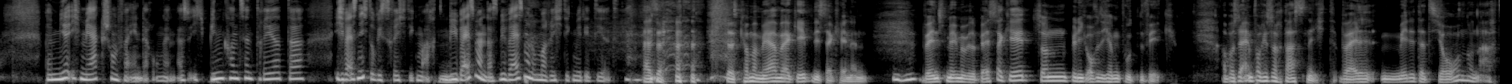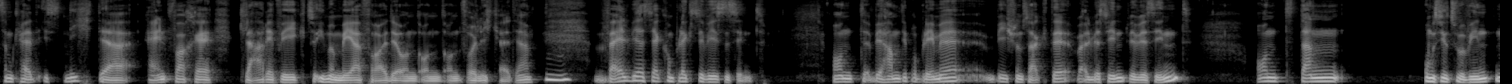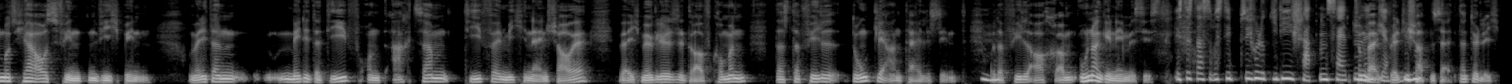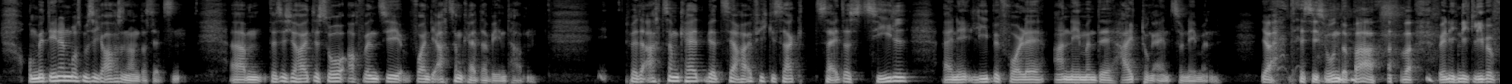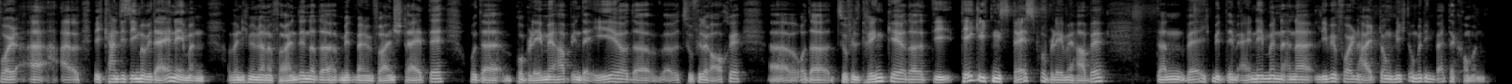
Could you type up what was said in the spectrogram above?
Bei mir, ich merke schon Veränderungen. Also ich bin konzentrierter. Ich weiß nicht, ob ich es richtig mache. Hm. Wie weiß man das? Wie weiß man, ob man richtig meditiert? Also das kann man mehr am Ergebnis erkennen. Mhm. Wenn es mir immer wieder besser geht, dann bin ich offensichtlich auf einem guten Weg. Aber so einfach ist auch das nicht, weil Meditation und Achtsamkeit ist nicht der einfache, klare Weg zu immer mehr Freude und, und, und Fröhlichkeit, ja. Mhm. Weil wir sehr komplexe Wesen sind. Und wir haben die Probleme, wie ich schon sagte, weil wir sind, wie wir sind. Und dann, um sie zu überwinden, muss ich herausfinden, wie ich bin. Und wenn ich dann meditativ und achtsam tiefer in mich hineinschaue, werde ich möglicherweise draufkommen, dass da viel dunkle Anteile sind mhm. oder viel auch ähm, Unangenehmes ist. Ist das das, was die Psychologie die Schattenseiten Zum Beispiel ja. die mhm. Schattenseiten, natürlich. Und mit denen muss man sich auch auseinandersetzen. Ähm, das ist ja heute so, auch wenn Sie vorhin die Achtsamkeit erwähnt haben. Bei der Achtsamkeit wird sehr häufig gesagt, sei das Ziel, eine liebevolle, annehmende Haltung einzunehmen. Ja, das ist wunderbar. Aber wenn ich nicht liebevoll, äh, äh, ich kann diese immer wieder einnehmen. Aber wenn ich mit meiner Freundin oder mit meinem Freund streite oder Probleme habe in der Ehe oder äh, zu viel rauche äh, oder zu viel trinke oder die täglichen Stressprobleme habe, dann werde ich mit dem Einnehmen einer liebevollen Haltung nicht unbedingt weiterkommen.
